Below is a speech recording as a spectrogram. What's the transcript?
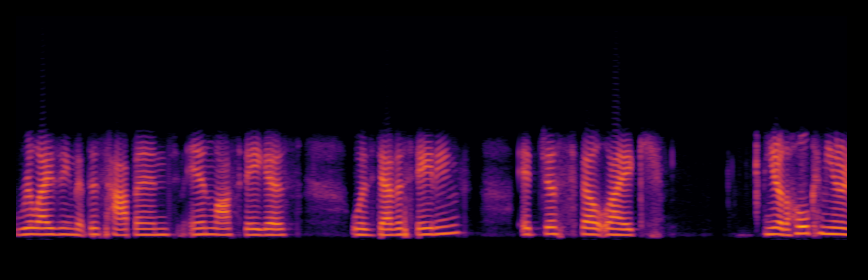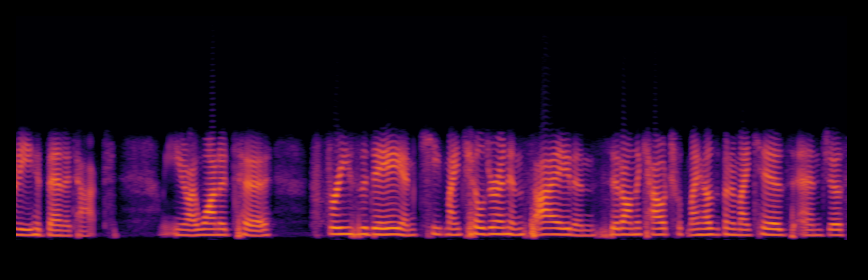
realizing that this happened in Las Vegas was devastating. It just felt like you know the whole community had been attacked. You know, I wanted to freeze the day and keep my children inside and sit on the couch with my husband and my kids and just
